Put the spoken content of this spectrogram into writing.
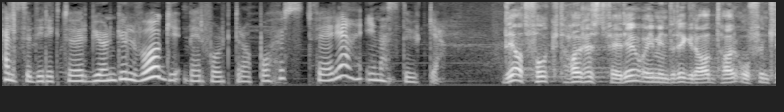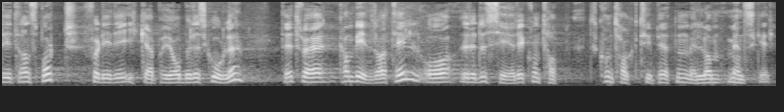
Helsedirektør Bjørn Gullvåg ber folk dra på høstferie i neste uke. Det at folk har høstferie og i mindre grad tar offentlig transport fordi de ikke er på jobb eller skole, det tror jeg kan bidra til å redusere kontakt, kontakthyppheten mellom mennesker.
